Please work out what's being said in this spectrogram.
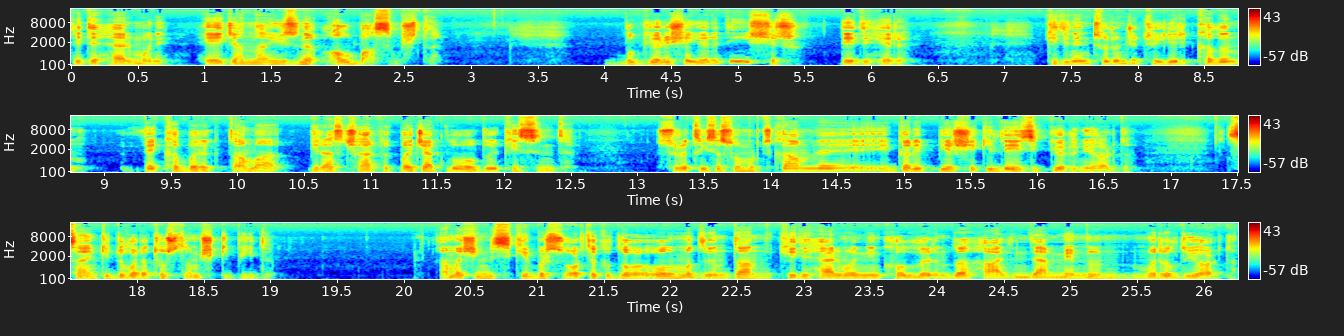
dedi Hermione. Heyecandan yüzüne al basmıştı. Bu görüşe göre değişir, dedi Harry. Kedinin turuncu tüyleri kalın ve kabarıktı ama biraz çarpık bacaklı olduğu kesindi. Suratı ise somurtkan ve garip bir şekilde ezik görünüyordu. Sanki duvara toslamış gibiydi. Ama şimdi Skibbers ortaklıda olmadığından kedi Hermione'nin kollarında halinden memnun mırıldıyordu.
